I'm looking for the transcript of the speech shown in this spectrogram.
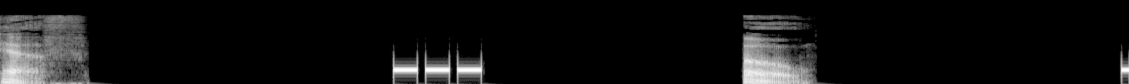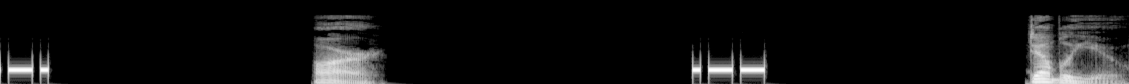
F. O. R. W.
